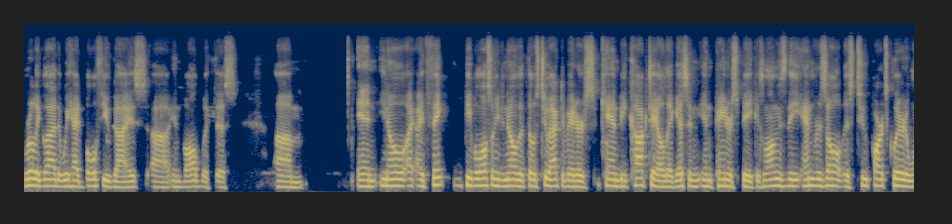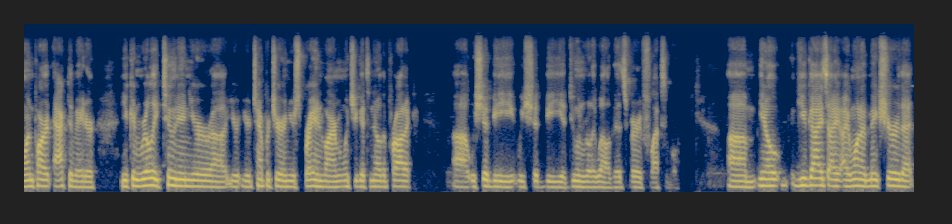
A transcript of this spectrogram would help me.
really glad that we had both you guys uh, involved with this. Um, and you know, I, I think people also need to know that those two activators can be cocktailed, I guess, in, in painter speak. As long as the end result is two parts clear to one part activator, you can really tune in your uh, your your temperature and your spray environment once you get to know the product. Uh, we should be we should be doing really well. It's very flexible. Um, you know, you guys, I, I want to make sure that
